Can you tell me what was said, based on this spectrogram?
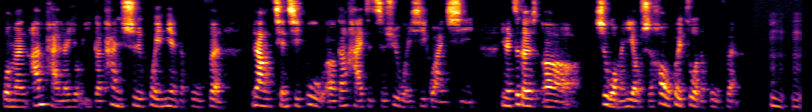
我们安排了有一个探视会面的部分，让前媳妇呃跟孩子持续维系关系，因为这个呃是我们有时候会做的部分。嗯嗯，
